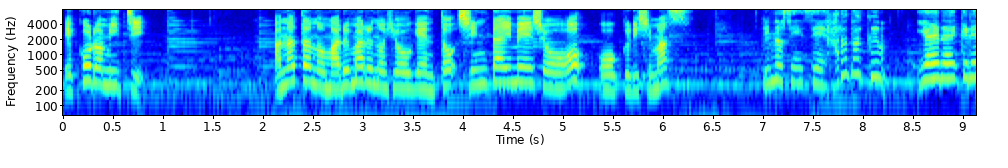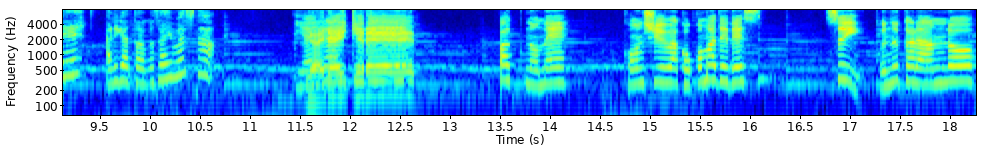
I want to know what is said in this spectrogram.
エコロミチあなたの〇〇の表現と身体名称をお送りします。りの先生、原田くん、いやいらいけれ、ありがとうございました。いやいらいけれパックのね今週はここまでです。スイウヌからアンロー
